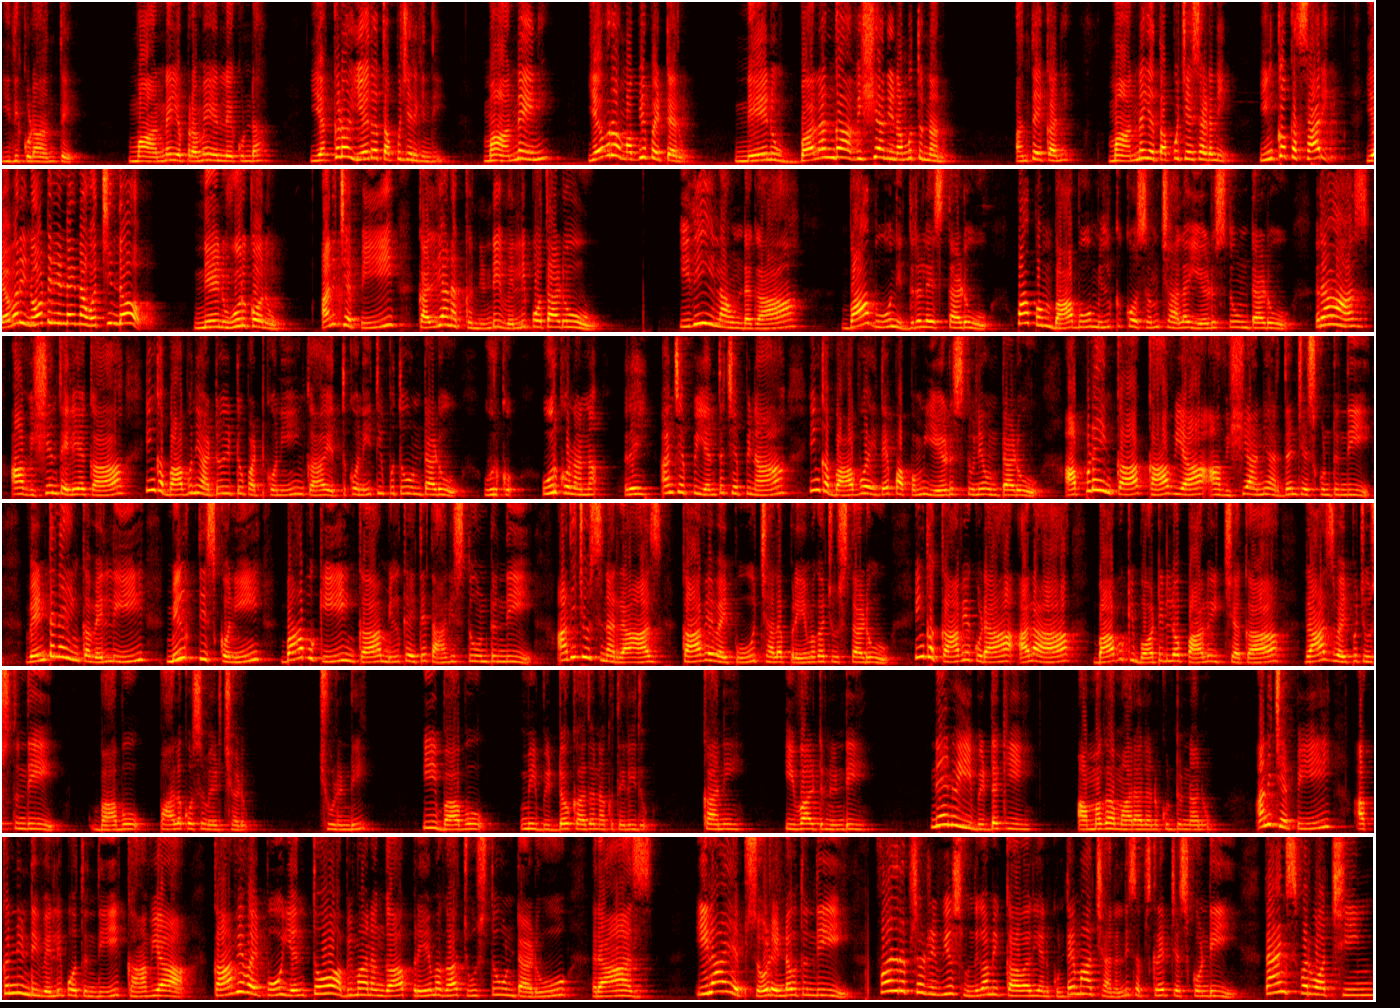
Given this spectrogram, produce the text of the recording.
ఇది కూడా అంతే. మా అన్నయ్య ప్రమేయం లేకుండా ఎక్కడో ఏదో తప్పు జరిగింది. మా అన్నయ్యని ఎవరో మభ్యపెట్టారు. నేను బలంగా ఆ విషయాన్ని నమ్ముతున్నాను. అంతేకాని మా అన్నయ్య తప్పు చేశాడని ఇంకొకసారి ఎవరి నోటి నిండైనా వచ్చిందో నేను ఊరుకోను. అని చెప్పి కళ్యాణ్ అక్కడి నుండి వెళ్ళిపోతాడు. ఇది ఇలా ఉండగా బాబు నిద్రలేస్తాడు. పాపం బాబు మిల్క్ కోసం చాలా ఏడుస్తూ ఉంటాడు. రాజ్ ఆ విషయం తెలియక ఇంకా బాబుని అటు ఇటు పట్టుకొని ఇంకా ఎత్తుకొని తిప్పుతూ ఉంటాడు. ఊరుకో. ఊరుకోనన్న రే అని చెప్పి ఎంత చెప్పినా ఇంకా బాబు అయితే పాపం ఏడుస్తూనే ఉంటాడు. అప్పుడే ఇంకా కావ్య ఆ విషయాన్ని అర్థం చేసుకుంటుంది. వెంటనే ఇంకా వెళ్ళి మిల్క్ తీసుకొని బాబుకి ఇంకా మిల్క్ అయితే తాగిస్తూ ఉంటుంది. అది చూసిన రాజ్ కావ్య వైపు చాలా ప్రేమగా చూస్తాడు. ఇంకా కావ్య కూడా అలా బాబుకి బాటిల్లో పాలు ఇచ్చాక రాజ్ వైపు చూస్తుంది. బాబు పాల కోసం ఏడ్చాడు. చూడండి ఈ బాబు మీ బిడ్డో కాదో నాకు తెలీదు. కానీ ఇవాటి నుండి నేను ఈ బిడ్డకి అమ్మగా మారాలనుకుంటున్నాను అని చెప్పి అక్కడి నుండి వెళ్ళిపోతుంది కావ్య. కావ్య వైపు ఎంతో అభిమానంగా ప్రేమగా చూస్తూ ఉంటాడు రాజ్. ఇలా ఎపిసోడ్ ఎండ్ అవుతుంది. ఫర్దర్ ఎపిసోడ్ రివ్యూస్ ముందుగా మీకు కావాలి అనుకుంటే మా ఛానల్ని సబ్స్క్రైబ్ చేసుకోండి. Thanks for watching.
